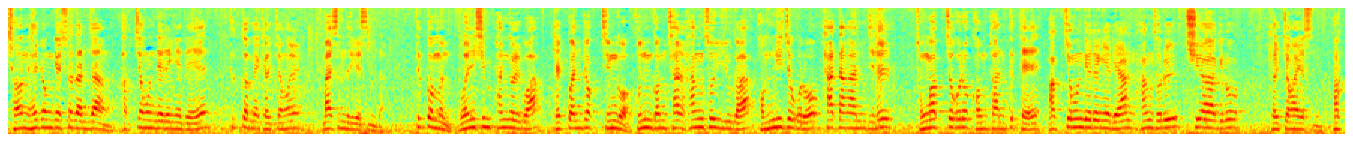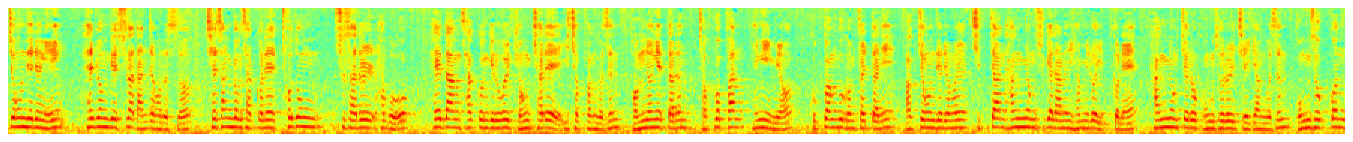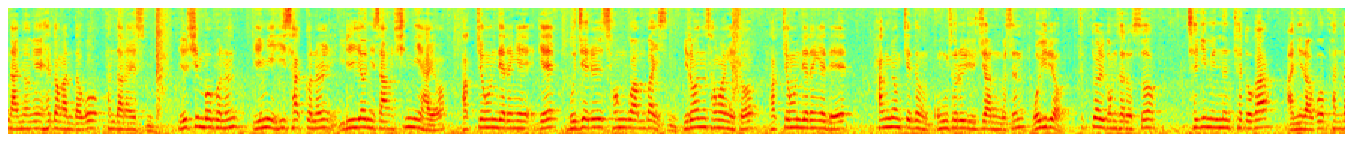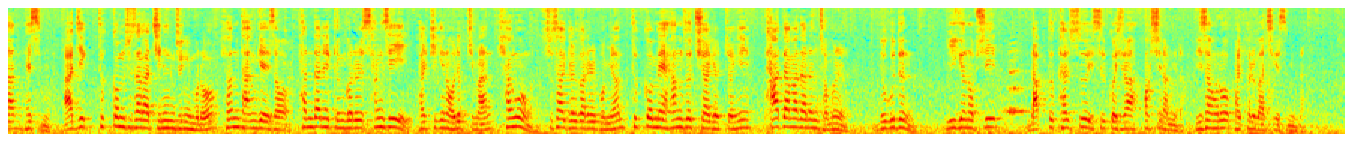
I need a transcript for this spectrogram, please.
전 해병대 수사단장 박정훈 대령에 대해 특검의 결정을 말씀드리겠습니다. 특검은 원심 판결과 객관적 증거, 군 검찰 항소 이유가 법리적으로 타당한지를 종합적으로 검토한 끝에 박정훈 대령에 대한 항소를 취하하기로 결정하였습니다. 박정훈 대령이 해병대 수사단장으로서 최상병 사건의 초동 수사를 하고 해당 사건 기록을 경찰에 이첩한 것은 법령에 따른 적법한 행위이며 국방부 검찰단이 박정훈 대령을 집단 항명 수괴라는 혐의로 입건해 항명죄로 공소를 제기한 것은 공소권 남용에 해당한다고 판단하였습니다. 1심 법원은 이미 이 사건을 1년 이상 심리하여 박정훈 대령에게 무죄를 선고한 바 있습니다. 이런 상황에서 박정훈 대령에 대해 항명죄 등 공소를 유지하는 것은 오히려 특별검사로서 책임 있는 태도가 아니라고 판단했습니다. 아직 특검 수사가 진행 중이므로 현 단계에서 판단의 근거를 상세히 밝히기는 어렵지만 향후 수사 결과를 보면 특검의 항소 취하 결정이 타당하다는 점을 누구든 이견 없이 납득할 수 있을 것이라 확신합니다. 이상으로 발표를 마치겠습니다.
